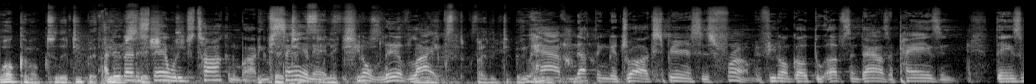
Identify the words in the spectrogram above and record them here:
Welcome to the deeper theory. I didn't understand what he was talking about. He was saying that if you don't live life, you have nothing to draw experiences from. If you don't go through ups and downs and pains and things,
